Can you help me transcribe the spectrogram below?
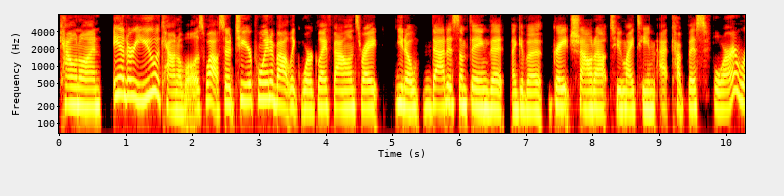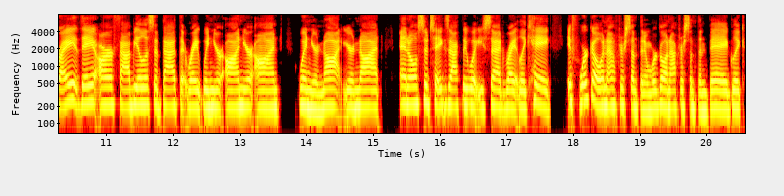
count on? And are you accountable as well? So to your point about like work life balance, right? you know, that is something that I give a great shout out to my team at Compass for, right? They are fabulous at that, that right when you're on, you're on. When you're not, you're not. And also to exactly what you said, right? Like, hey, if we're going after something and we're going after something big, like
